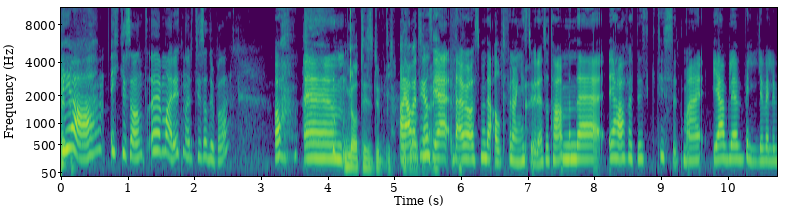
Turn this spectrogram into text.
Ja, ikke sant. Eh, Marit, når tissa du på deg? Um, Nå tisset hun ikke Ja, på ikke, seg. jeg, det er jo også, men det er altfor lang historie å ta. Men det, jeg har faktisk tisset meg Jeg ble veldig veldig,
